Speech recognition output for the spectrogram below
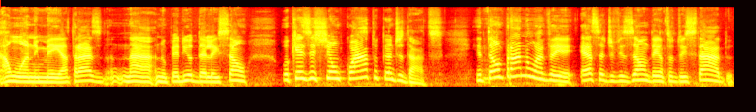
há um ano e meio atrás, na, no período da eleição, porque existiam quatro candidatos. Então, para não haver essa divisão dentro do Estado,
